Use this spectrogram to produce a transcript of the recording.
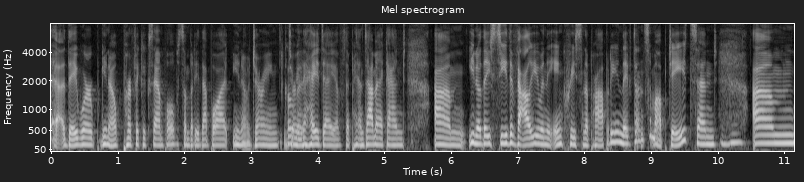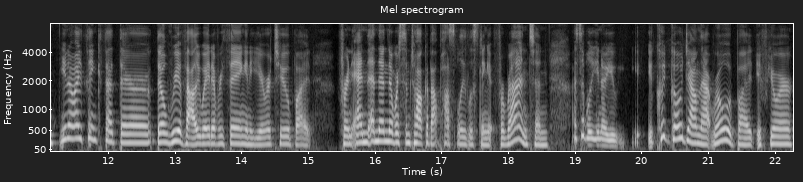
uh, they were, you know, perfect example of somebody that bought, you know, during during the heyday of the pandemic, and um, you know, they see the value and the increase in the property, and they've done some updates, and um, you know, I think that they're they'll reevaluate everything in a year or two, but. For an, and and then there was some talk about possibly listing it for rent, and I said, well, you know, you you could go down that road, but if you're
